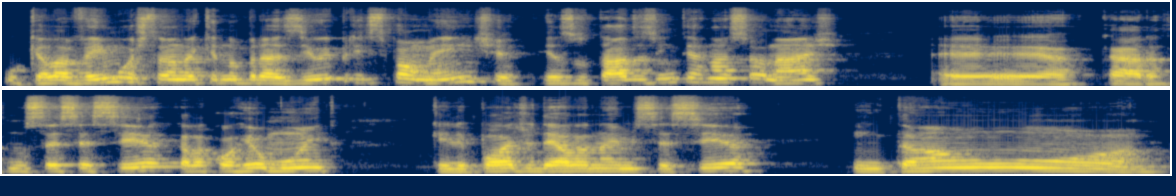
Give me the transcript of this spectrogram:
o que ela vem mostrando aqui no Brasil e principalmente resultados internacionais. É, cara, no CCC, que ela correu muito, aquele pódio dela na MCC. Então,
